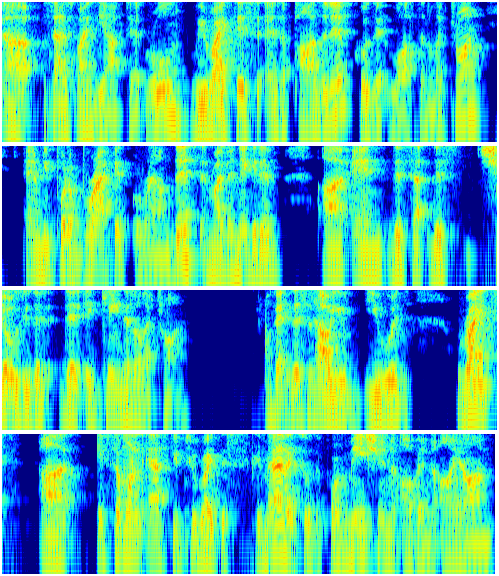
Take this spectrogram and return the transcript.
uh, satisfying the octet rule. We write this as a positive because it lost an electron and we put a bracket around this and write a negative uh, and this uh, this shows you that, that it gained an electron. Okay, this is how you you would write uh, if someone asks you to write the schematics or the formation of an ion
